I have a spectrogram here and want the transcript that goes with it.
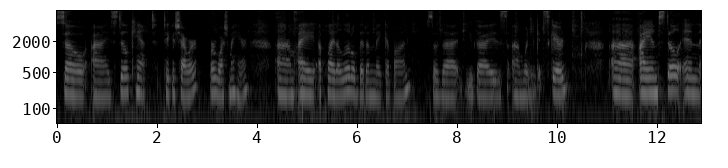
so I still can't take a shower or wash my hair. Um, I applied a little bit of makeup on so that you guys um, wouldn't get scared. Uh, I am still in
